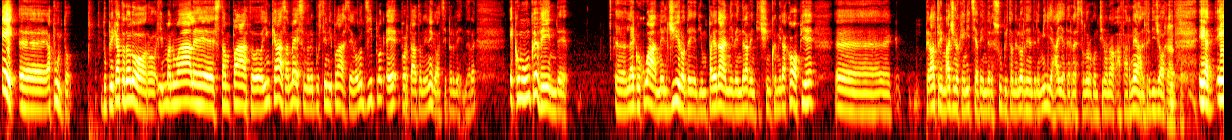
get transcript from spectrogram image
E eh, appunto, duplicato da loro, il manuale stampato in casa, messo nelle bustine di plastica con lo ziploc e portato nei negozi per vendere. E comunque vende, eh, leggo qua, nel giro de, di un paio d'anni venderà 25.000 copie. Eh, Peraltro immagino che inizi a vendere subito nell'ordine delle migliaia, del resto loro continuano a farne altri di giochi. Certo. E, a, e,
